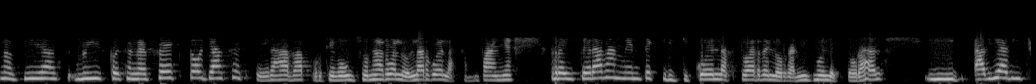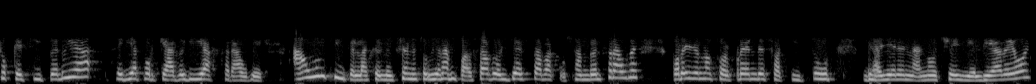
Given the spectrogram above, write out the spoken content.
Buenos días, Luis. Pues en efecto ya se esperaba porque Bolsonaro a lo largo de la campaña reiteradamente criticó el actuar del organismo electoral y había dicho que si perdía sería porque habría fraude. Aún sin que las elecciones hubieran pasado, él ya estaba acusando el fraude, por ello nos sorprende su actitud de ayer en la noche y el día de hoy.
